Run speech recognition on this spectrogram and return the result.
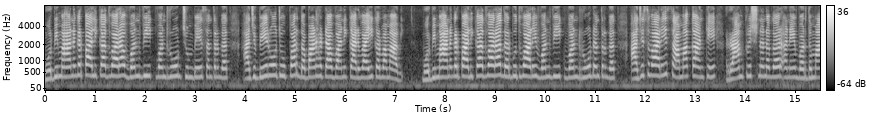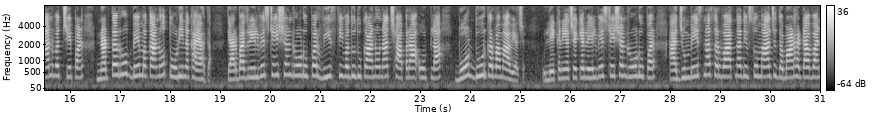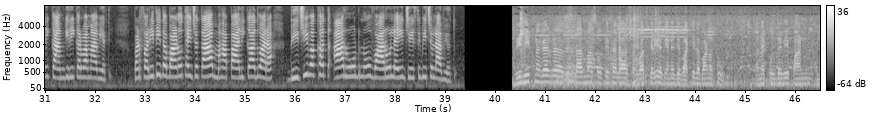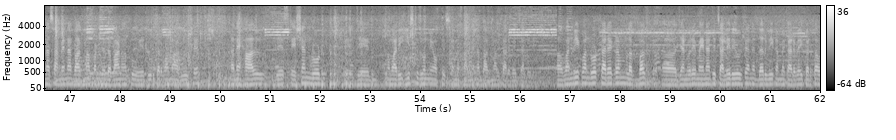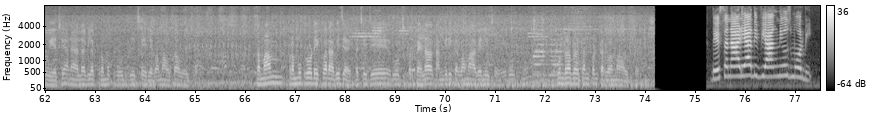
મોરબી મહાનગરપાલિકા દ્વારા one week, one road ઝુંબેશ અંતર્ગત આજે બે રોડ ઉપર દબાણ હટાવવાની કાર્યવાહી કરવામાં આવી. મોરબી મહાનગરપાલિકા દ્વારા દર બુધવારે વન વીક, વન રોડ અંતર્ગત આજે સવારે સામા કાંઠે રામકૃષ્ણનગર અને વર્ધમાન વચ્ચે પણ નડતરરૂપ બે મકાનો તોડી નખાયા હતા. ત્યારબાદ રેલવે સ્ટેશન રોડ ઉપર વીસથી વધુ દુકાનોના છાપરા, ઓટલા બોર્ડ દૂર કરવામાં આવ્યા છે. ઉલ્લેખનીય છે કે રેલવે સ્ટેશન રોડ ઉપર આ ઝુંબેશના શરૂઆતના દિવસોમાં જ દબાણ હટાવવાની કામગીરી કરવામાં આવી હતી. પણ ફરીથી દબાણો થઈ જતા મહાપાલિકા દ્વારા બીજી વખત આ રોડનો વારો લઈ જેસીબી ચલાવ્યું હતું. રિલીફનગર વિસ્તારમાં સૌથી પહેલાં શરૂઆત કરી હતી અને જે બાકી દબાણ હતું અને કુલદેવી પાનના સામેના ભાગમાં પણ જે દબાણ હતું એ દૂર કરવામાં આવ્યું છે. અને હાલ જે સ્ટેશન રોડ જે અમારી ઈસ્ટ ઝોનની ઓફિસ છે, એના સામેના ભાગમાં કાર્યવાહી ચાલી રહી છે. વન વીક વન રોડ કાર્યક્રમ લગભગ જાન્યુઆરી મહિનાથી ચાલી રહ્યું છે અને દર વીક અમે કાર્યવાહી કરતા હોઈએ છીએ અને અલગ અલગ પ્રમુખ રોડ જે છે એ લેવામાં આવતા હોય છે. તમામ પ્રમુખ રોડ એકવાર આવી જાય, પછી જે રોડ્સ પર પહેલાં કામગીરી કરવામાં આવેલી છે, એ રોડનું પુનરાવર્તન પણ કરવામાં આવશે. દેસનાળિયા દિવ્યાંગ ન્યૂઝ મોરબી.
